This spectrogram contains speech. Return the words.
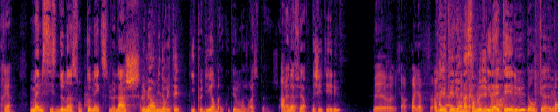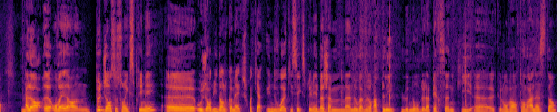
rien. Même si demain son COMEX le lâche, Le met en minorité. il peut dire bah, écoutez, moi je reste, j'ai Ah rien bon à faire. Mais j'ai été élu. Mais euh, c'est incroyable ça. Il a été élu en assemblée Il générale. a été élu, donc euh, bon. Alors, euh, on va, peu de gens se sont exprimés euh, aujourd'hui dans le COMEX. Je crois qu'il y a une voix qui s'est exprimée. Benjamin Mano va me rappeler le nom de la personne qui, euh, que l'on va entendre à l'instant.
